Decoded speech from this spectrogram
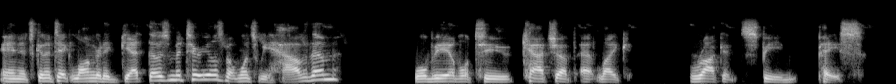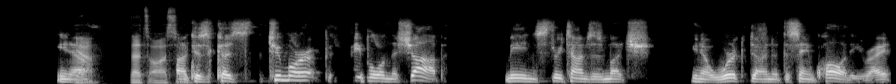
And it's going to take longer to get those materials, but once we have them, we'll be able to catch up at like rocket speed pace. You know, Yeah. That's awesome. because because two more p- people in the shop means three times as much you know work done at the same quality right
